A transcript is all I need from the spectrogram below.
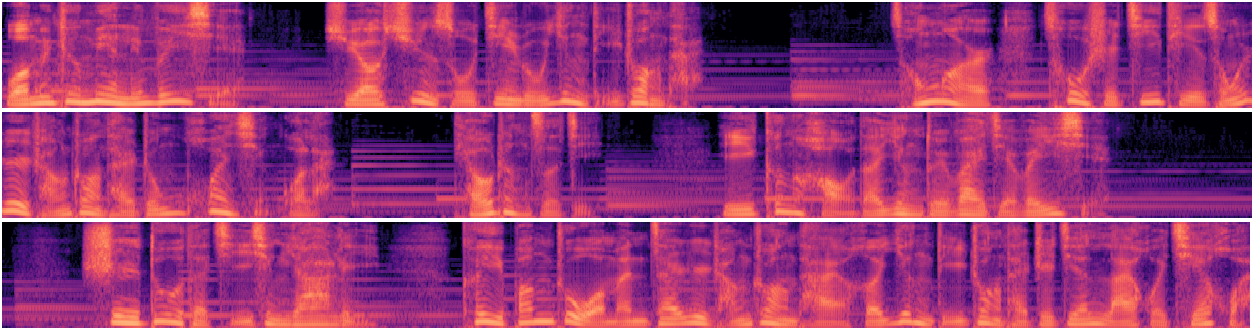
我们正面临威胁，需要迅速进入应敌状态，从而促使机体从日常状态中唤醒过来，调整自己，以更好地应对外界威胁。适度的急性压力。可以帮助我们在日常状态和应敌状态之间来回切换，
